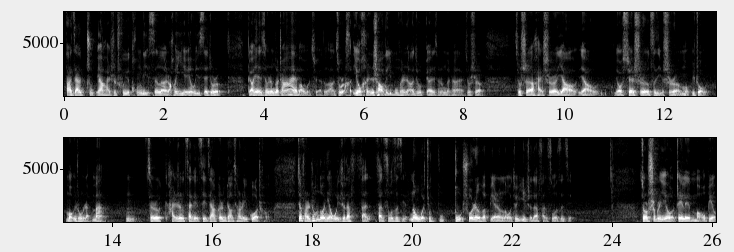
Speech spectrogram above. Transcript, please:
大家主要还是出于同理心了，然后也有一些就是。表演型人格障碍吧，我觉得就是很有很少的一部分人啊，就是表演型人格障碍，就是就是还是要要要宣誓自己是某一种某一种人吧，嗯，其实还是在给自己加个人标签的一个过程。就反正这么多年，我一直在反反思我自己，那我就不不说任何别人了，我就一直在反思我自己，就是是不是也有这类毛病，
